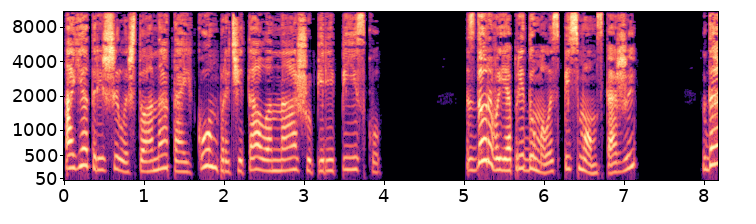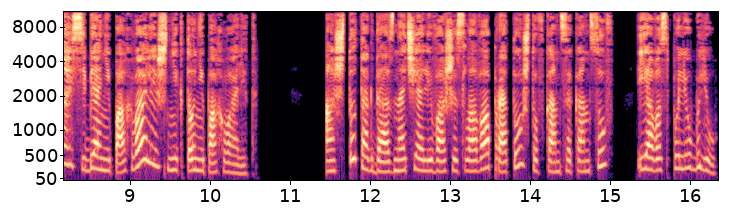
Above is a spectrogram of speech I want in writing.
А я-то решила, что она тайком прочитала нашу переписку. Здорово я придумала с письмом, скажи. Да, себя не похвалишь, никто не похвалит. А что тогда означали ваши слова про то, что в конце концов я вас полюблю?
